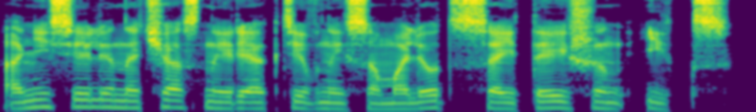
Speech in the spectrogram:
Они сели на частный реактивный самолет Citation X,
